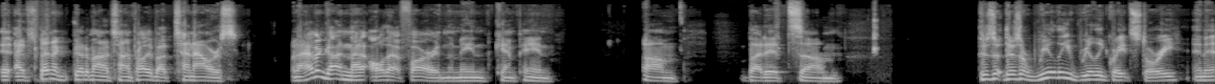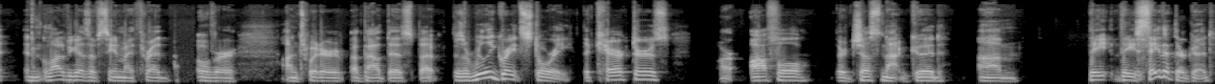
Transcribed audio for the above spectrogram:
It, I've spent a good amount of time, probably about ten hours, and I haven't gotten that all that far in the main campaign. Um, but it's um, there's a, there's a really really great story in it, and a lot of you guys have seen my thread over on Twitter about this. But there's a really great story. The characters are awful. They're just not good. Um, they they say that they're good.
